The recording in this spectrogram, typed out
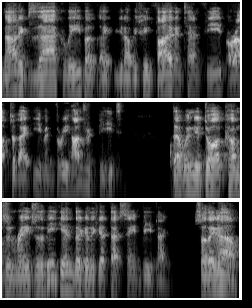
not exactly but like you know between five and ten feet or up to like even 300 feet that when your dog comes in range of the beacon they're going to get that same beeping so they know.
